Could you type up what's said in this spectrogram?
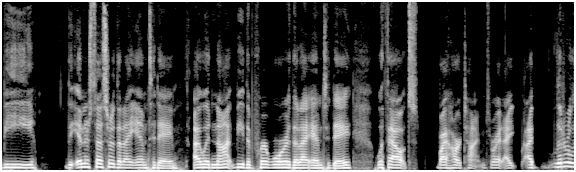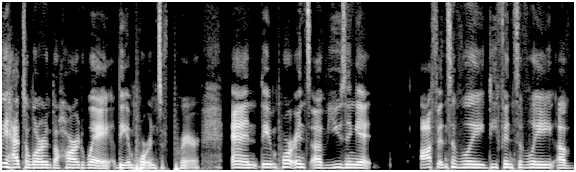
be the intercessor that I am today. I would not be the prayer warrior that I am today without by hard times, right? I, I literally had to learn the hard way the importance of prayer and the importance of using it offensively, defensively, of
